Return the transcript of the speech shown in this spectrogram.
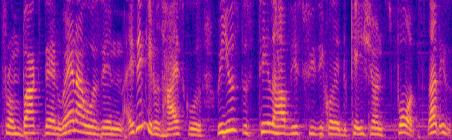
from back then when I was in, I think it was high school. We used to still have this physical education sports. That is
